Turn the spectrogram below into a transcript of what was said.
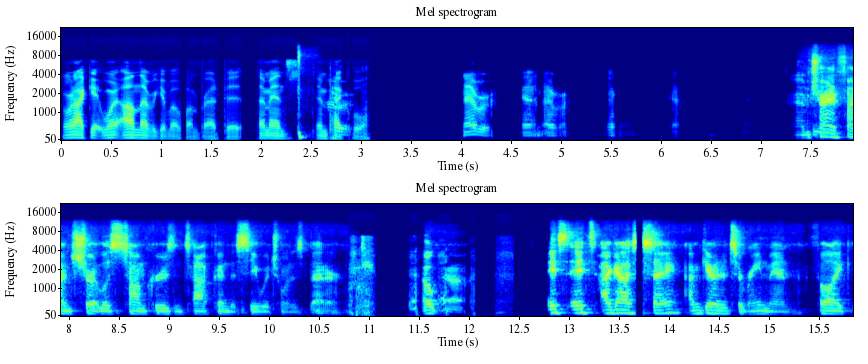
We're not get. We're, I'll never give up on Brad Pitt. That man's impeccable. Never. Yeah, never. never. I'm trying to find shirtless Tom Cruise and Top Gun to see which one is better. Oh, Yeah. It's it's. I gotta say, I'm giving it to Rain Man. I feel like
